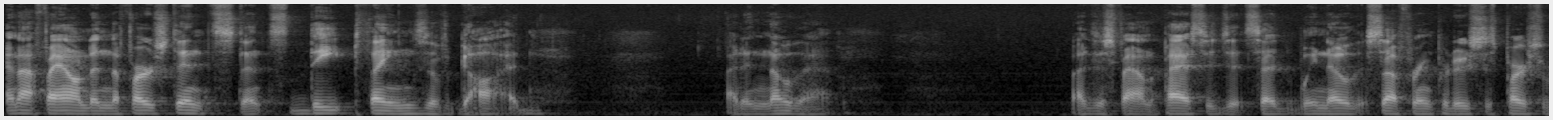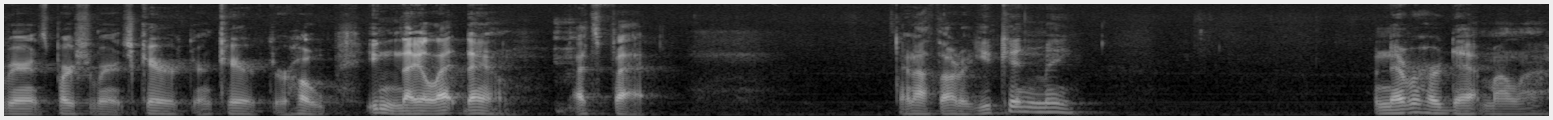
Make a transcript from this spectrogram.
And I found in the first instance deep things of God. I didn't know that. I just found a passage that said, We know that suffering produces perseverance, perseverance, character, and character, hope. You can nail that down. That's fact. And I thought, are you kidding me? I never heard that in my life.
